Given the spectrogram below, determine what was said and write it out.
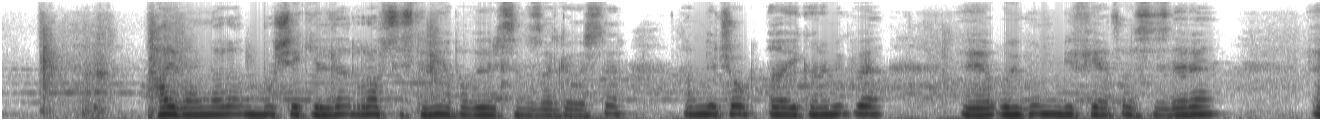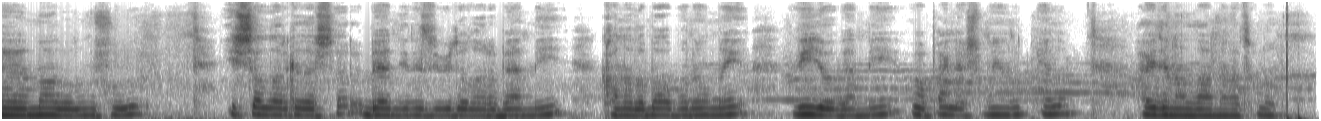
hayvanlara bu şekilde raf sistemi yapabilirsiniz arkadaşlar. Hem de çok daha ekonomik ve e, uygun bir fiyata sizlere e, mal olmuş olur. İnşallah arkadaşlar beğendiğiniz videoları beğenmeyi, kanalıma abone olmayı, video beğenmeyi ve paylaşmayı unutmayalım. Haydi Allah'a emanet olun.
